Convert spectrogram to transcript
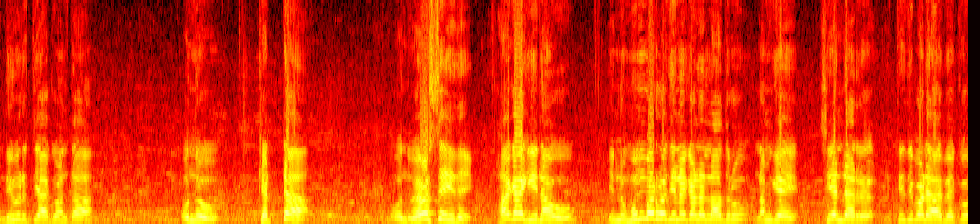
ನಿವೃತ್ತಿ ಆಗುವಂಥ ಒಂದು ಕೆಟ್ಟ ಒಂದು ವ್ಯವಸ್ಥೆ ಇದೆ. ಹಾಗಾಗಿ ನಾವು ಇನ್ನು ಮುಂಬರುವ ದಿನಗಳಲ್ಲಾದರೂ ನಮಗೆ ಸಿ ಎನ್ ತಿದ್ದುಪಡಿ ಆಗಬೇಕು,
